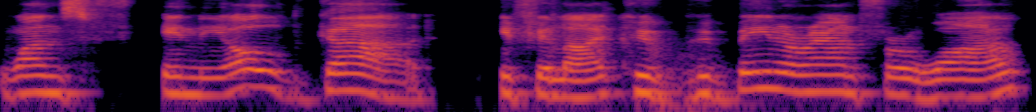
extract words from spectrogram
ones in the old guard, if you like, who who've been around for a while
